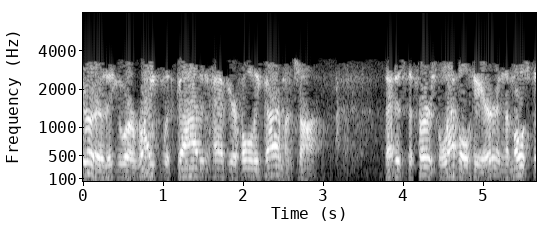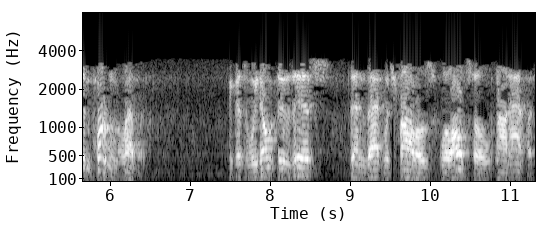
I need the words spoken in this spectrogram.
sure that you are right with God and have your holy garments on. That is the first level here and the most important level. Because if we don't do this, then that which follows will also not happen.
